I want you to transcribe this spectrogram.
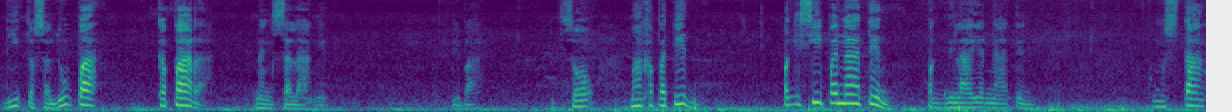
dito sa lupa kapara ng sa langit. Di ba? So, mga kapatid, pag-isipan natin, pagnilayan natin, kumusta ang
